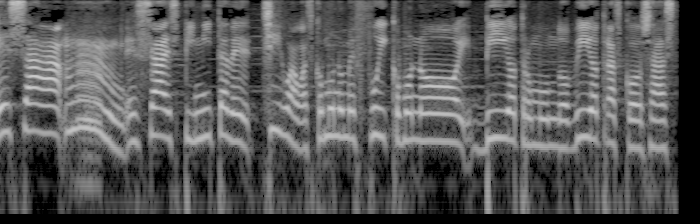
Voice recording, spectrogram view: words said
esa, mm, esa espinita de chihuahuas, cómo no me fui, cómo no vi otro mundo, vi otras cosas.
